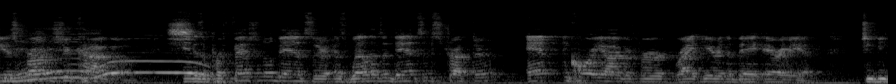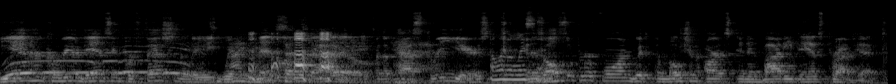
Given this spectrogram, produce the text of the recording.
is from Chicago. And is a professional dancer as well as a dance instructor and choreographer right here in the Bay Area. She began her career dancing professionally with Menlowe Ballet for the past three years and has also performed with Emotion Arts and Embodied Dance Project.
